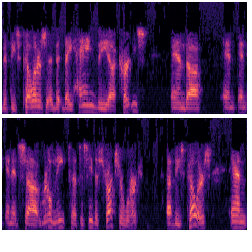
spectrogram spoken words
That these pillars that they hang the uh, curtains, and uh, and and and it's uh, real neat to to see the structure work of these pillars. And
